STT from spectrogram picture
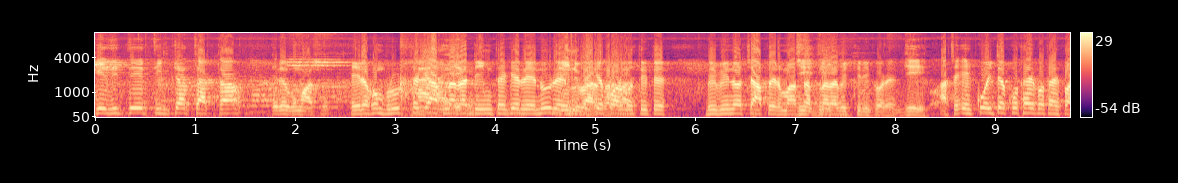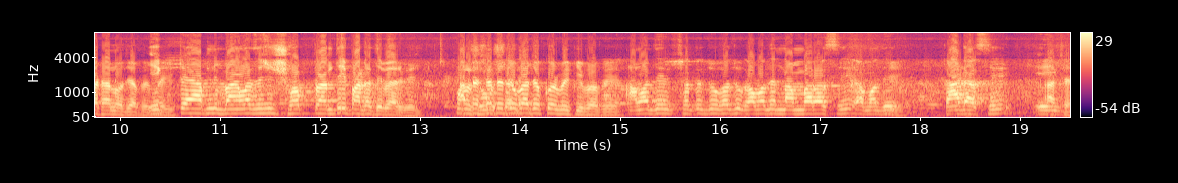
কেজিতে তিনটা চারটা এরকম আসে এরকম ব্রুট থেকে হ্যাঁ, আপনারা ডিম থেকে রেনু রেনু থেকে পরবর্তীতে বিভিন্ন চাপের মাছ। আপনারা বিক্রি করেন। জি। আচ্ছা এই কইটা কোথায় কোথায় পাঠানো যাবে একটা আপনি বাংলাদেশের সব প্রান্তেই পাঠাতে পারবেন। আপনার সাথে যোগাযোগ করবে কীভাবে? আমাদের সাথে যোগাযোগ আমাদের নাম্বার আছে আমাদের কার্ড আছে। এই আচ্ছা।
